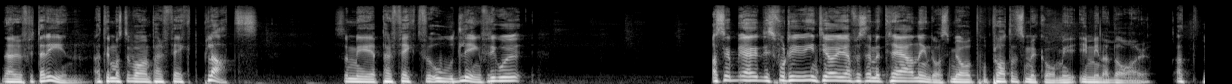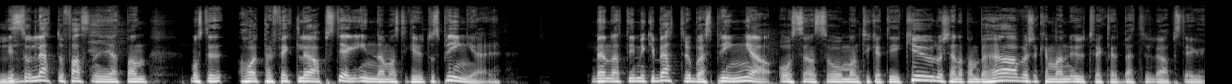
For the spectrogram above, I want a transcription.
när du flyttar in. Att det måste vara en perfekt plats. Som är perfekt för odling. För det går ju... Alltså, det är svårt att inte göra jämförelse med träning då, som jag har pratat så mycket om i, i mina dagar. Att Det är så lätt att fastna i att man måste ha ett perfekt löpsteg innan man sticker ut och springer. Men att det är mycket bättre att börja springa och sen så om man tycker att det är kul och känner att man behöver så kan man utveckla ett bättre löpsteg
